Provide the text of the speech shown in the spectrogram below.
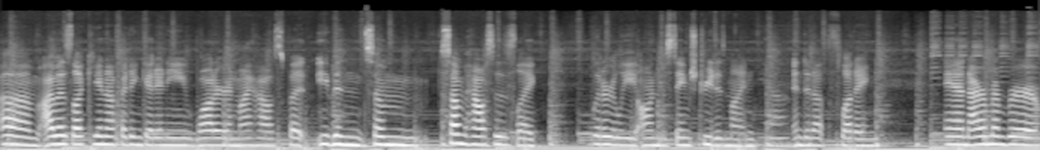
um, I was lucky enough I didn't get any water in my house, but even some some houses like literally on the same street as mine Yeah. ended up flooding. And I remember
